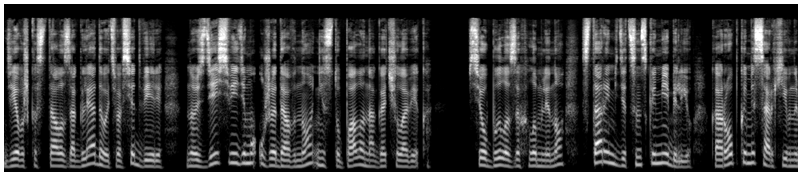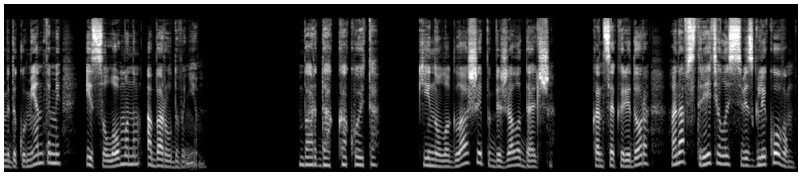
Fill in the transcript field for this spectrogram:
Девушка стала заглядывать во все двери, но здесь, видимо, уже давно не ступала нога человека. Все было захламлено старой медицинской мебелью, коробками с архивными документами и сломанным оборудованием. «Бардак какой-то», — кинула Глаша и побежала дальше. Конце коридора она встретилась с Визгляковым,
